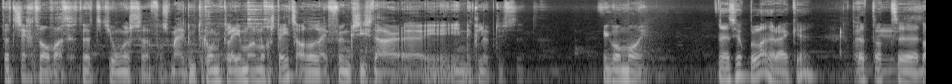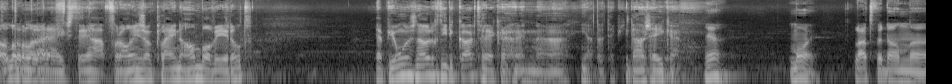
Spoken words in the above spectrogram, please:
dat zegt wel wat. Dat jongens, volgens mij doet Ron Kleeman nog steeds allerlei functies daar in de club. Dus dat ik wel mooi. Ja, dat is ook belangrijk, hè? Dat dat, is eh, het dat, dat allerbelangrijkste. Ja, vooral in zo'n kleine handbalwereld. Je hebt jongens nodig die de kar trekken. En eh, ja, dat heb je daar zeker. Ja, mooi. Laten we dan eh,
